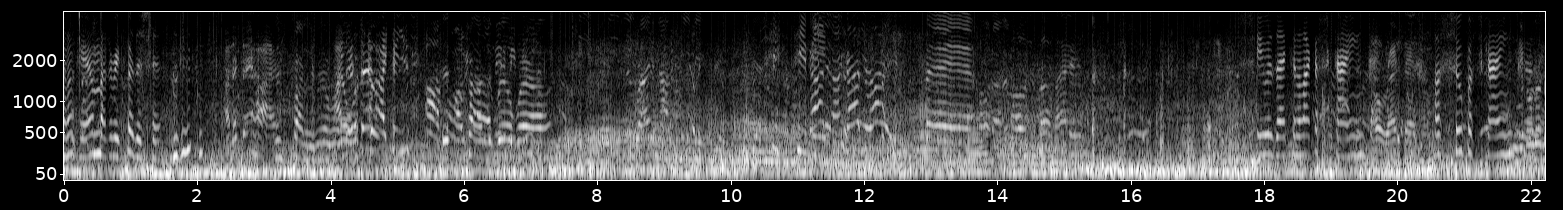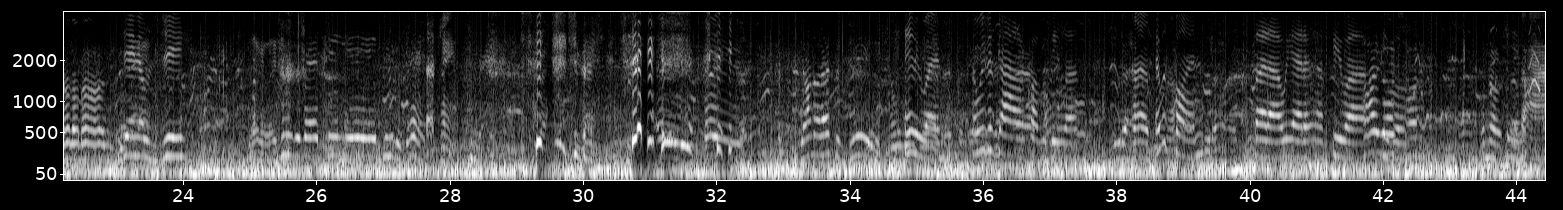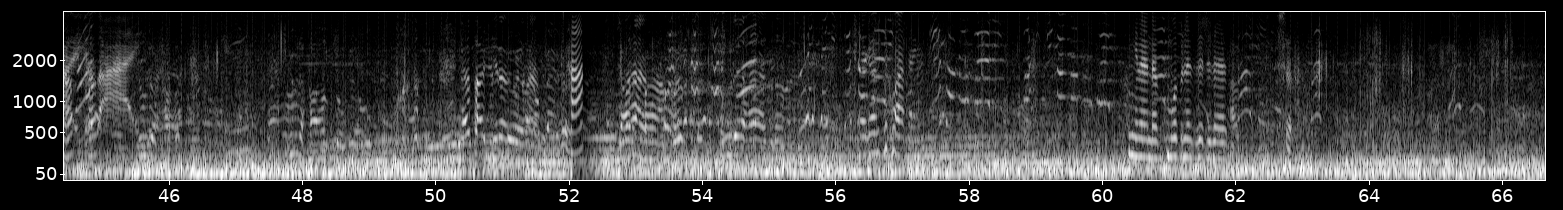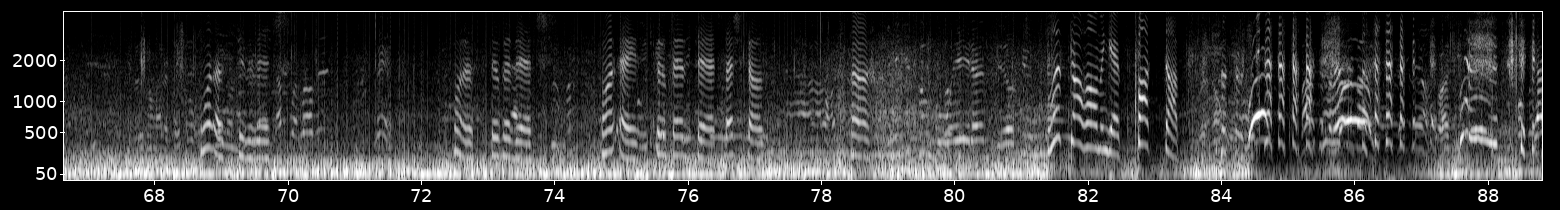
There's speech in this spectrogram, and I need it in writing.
I don't care. I'm about to record this shit. I'm just saying hi. This is part of the real world. I'm just saying hi. Can you? Oh, This come on. is part of the real be- world. PCB, right? Not PBC. TV. Got it. I got it right. Man, hold on. Let me hold it up, man. She was acting like a skank. Oh, right there. A super skank. You know another man. Daniels G. Look at this. Do the red cheese, yeah, do the red. Can't. She, she back. Y'all know that's a G. anyway, so we just got out of Club La Vela, Do the hat. It was fun. Do the hat. but uh, we had a, a few uh, people. Oh, no, you shut know, up. Do the hug. Do the hug. That's how you do it. Huh? Y'all do the hug. There goes the clapping. I'm gonna end up whooping this bitch's ass. Shut up. What a stupid bitch. What love is? Man. What a stupid bitch. What a stupid bitch. There she goes. Uh, Some wait until you. let's go home and get fucked up. Back to everybody.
